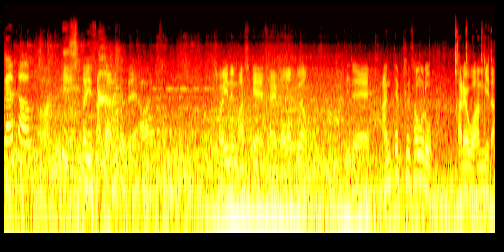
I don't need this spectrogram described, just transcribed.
Welcome. 아, 이 싸지 않을 텐데. 아, 저희는 맛있게 잘 먹었고요. 이제 안테프 성으로 가려고 합니다.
